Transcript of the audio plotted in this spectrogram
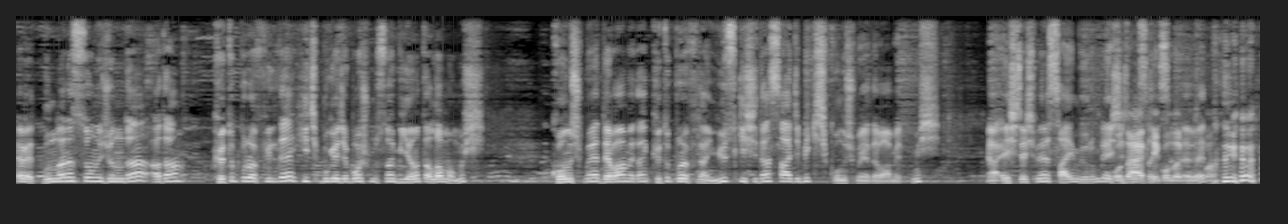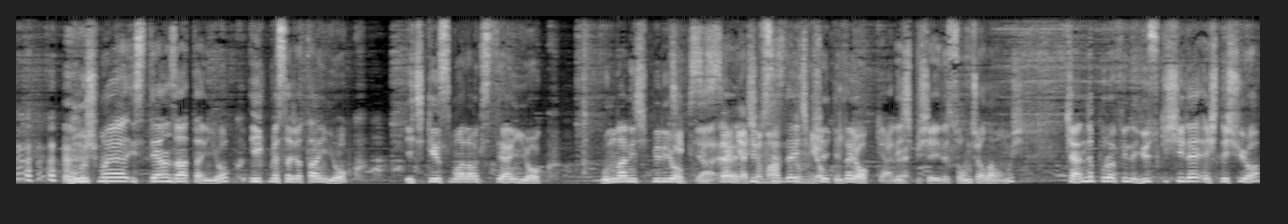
Evet bunların sonucunda adam kötü profilde hiç bu gece boş musun'a bir yanıt alamamış. Konuşmaya devam eden kötü profilden 100 kişiden sadece bir kişi konuşmaya devam etmiş. Ya eşleşmeleri saymıyorum bile O eşleşme da erkek sayısı- olabilir Evet. Buluşmaya isteyen zaten yok. İlk mesaj atan yok. İçki ısmarlamak isteyen yok. Bunların hiçbiri yok. Tipsizsen yani. yaşama tipsiz de hakkın hiçbir yok. şekilde yok yani. Hiçbir şeyle sonuç alamamış. Kendi profilde 100 kişiyle eşleşiyor.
